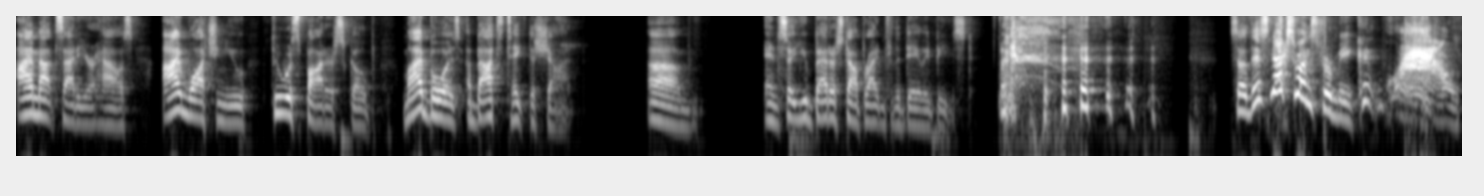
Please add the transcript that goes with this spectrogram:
I'm outside of your house. I'm watching you through a spotter scope. My boy's about to take the shot. Um and so you better stop writing for the Daily Beast. so this next one's for me. Wow.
